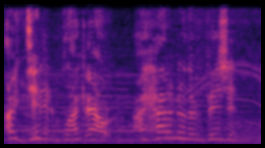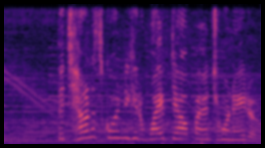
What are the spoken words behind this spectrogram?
I didn't black out. I had another vision. The town is going to get wiped out by a tornado.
